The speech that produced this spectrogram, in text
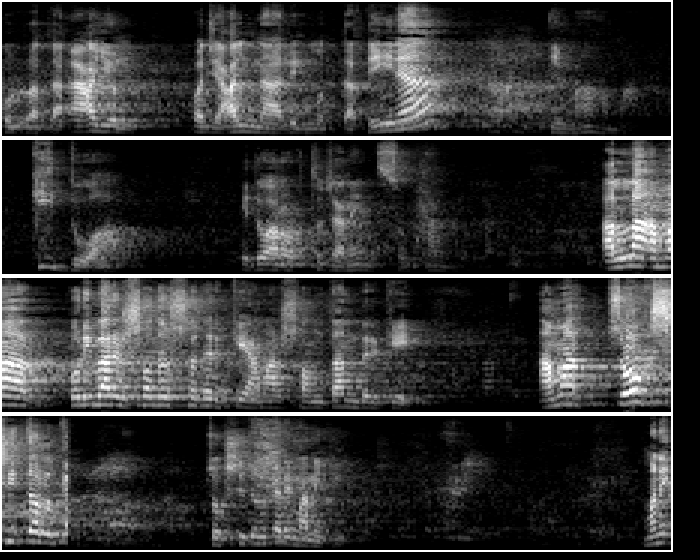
কুররাতা আয়ুন ওয়াজআলনা লিল মুত্তাকিনা ইমামা। কি দোয়া? এ দোয়ার অর্থ জানেন? সুবহানাল্লাহ। আল্লাহ আমার পরিবারের সদস্যদেরকে, আমার সন্তানদেরকে, আমার চোখ শীতল চোখ শীতলকারী মানে কি? মানে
